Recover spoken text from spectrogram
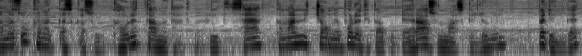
አመፁ ከመቀስቀሱ ከሁለት ዓመታት በፊት ሰያፍ ከማንኛውም የፖለቲካ ጉዳይ ራሱን ማስገለሉን በድንገት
